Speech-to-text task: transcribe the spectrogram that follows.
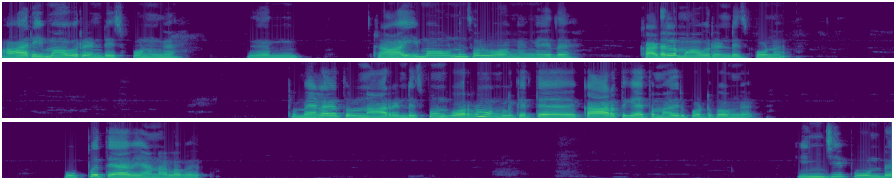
ஆரி மாவு ரெண்டு ஸ்பூனுங்க. இது ராகி மாவுன்னு சொல்லுவாங்கங்க இதை. கடலை மாவு ரெண்டு ஸ்பூனு. இப்போ மிளகாத்தூள் நான் ரெண்டு ஸ்பூன் போடுறோம் உங்களுக்கு தே காரத்துக்கு ஏற்ற மாதிரி போட்டுக்கோங்க. உப்பு தேவையான அளவு. இஞ்சி பூண்டு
